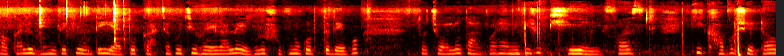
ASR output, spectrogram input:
সকালে ঘুম থেকে উঠেই এত কাচাকুচি হয়ে গেল, এগুলো শুকনো করতে দেব। তো চলো তারপরে আমি কিছু খেয়ে ফার্স্ট কি খাব সেটাও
